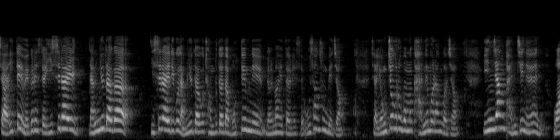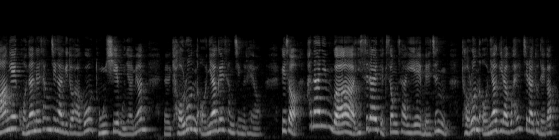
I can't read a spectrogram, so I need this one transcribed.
자, 이때 왜 그랬어요? 이스라엘 남유다가 이스라엘이고 남유다고 전부 다 다 뭐 때문에 멸망했다 그랬어요? 우상숭배죠. 자, 영적으로 보면 간음을 한 거죠. 인장 반지는 왕의 권한을 상징하기도 하고 동시에 뭐냐면 결혼 언약을 상징을 해요. 그래서 하나님과 이스라엘 백성 사이에 맺은 결혼 언약이라고 할지라도 내가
